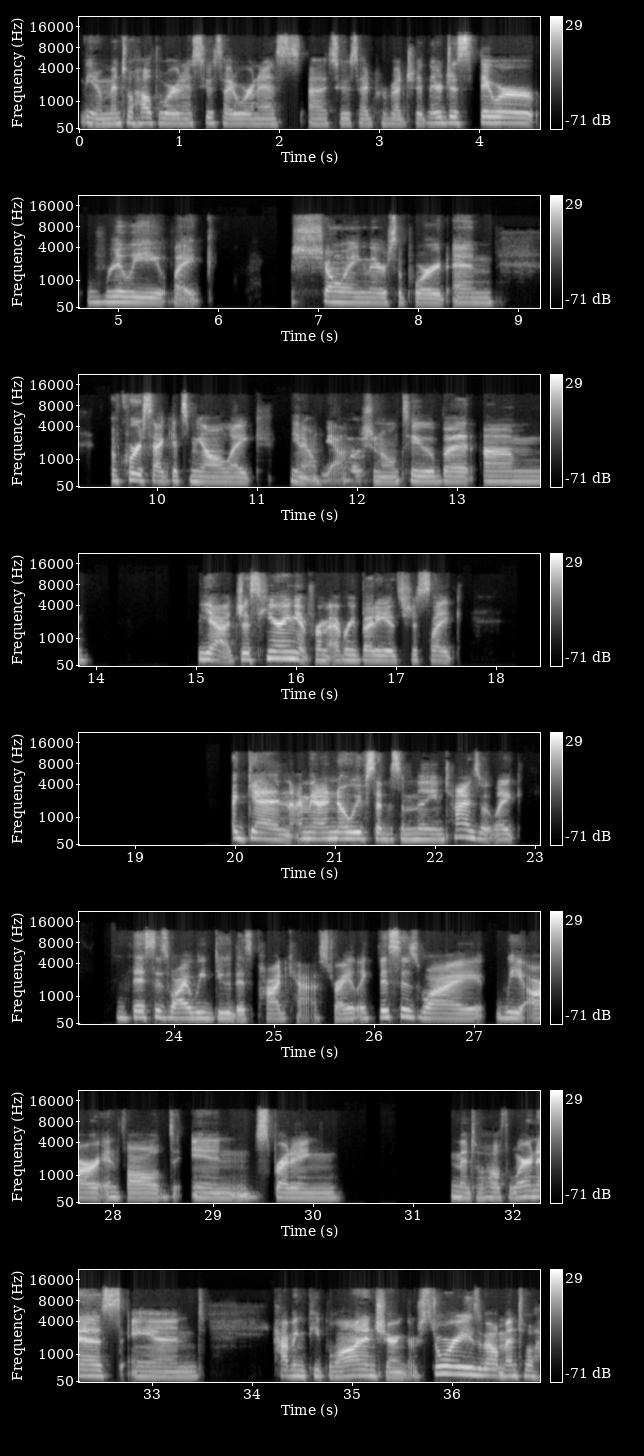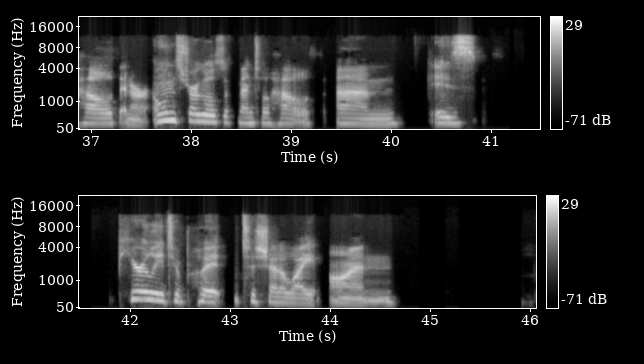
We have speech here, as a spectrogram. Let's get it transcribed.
you know mental health awareness suicide awareness uh, suicide prevention they're just they were really like showing their support. And of course that gets me all like you know yeah. emotional too. But um yeah just hearing it from everybody it's just like again i mean i know we've said this a million times but like this is why we do this podcast right? Like this is why we are involved in spreading mental health awareness and having people on and sharing their stories about mental health and our own struggles with mental health um, is purely to put to shed a light on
